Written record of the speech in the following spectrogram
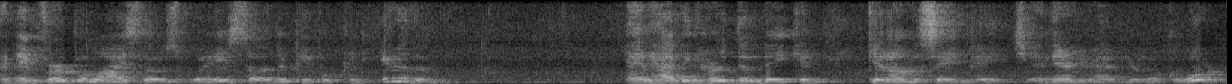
and they verbalize those ways so other people can hear them. And having heard them, they can get on the same page. And there you have your local order.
